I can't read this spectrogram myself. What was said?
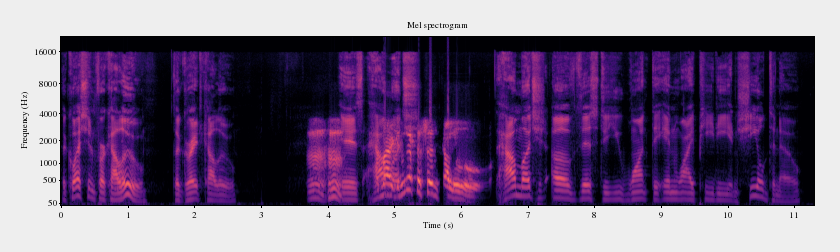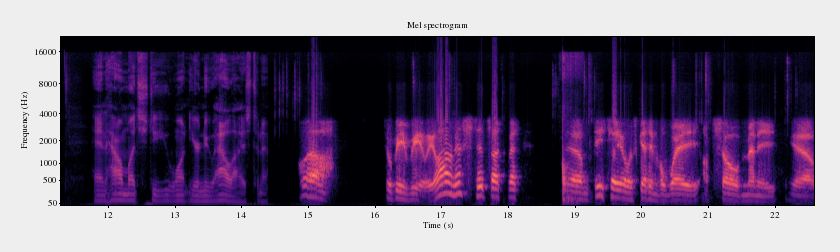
the question for Kaluu, the great Kaluu, Mm-hmm. is how much Kaluu. how much of this do you want the NYPD and Shield to know, and how much do you want your new allies to know? Well, to be really honest, it's like that um, details get in the way of so many you know,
